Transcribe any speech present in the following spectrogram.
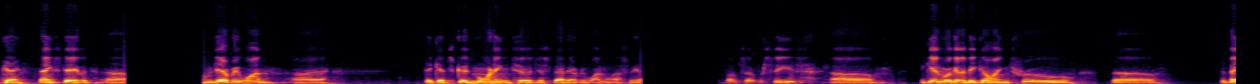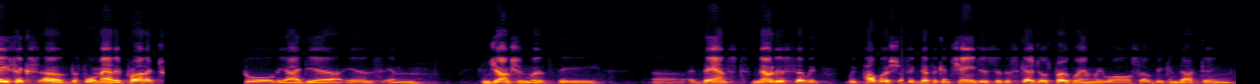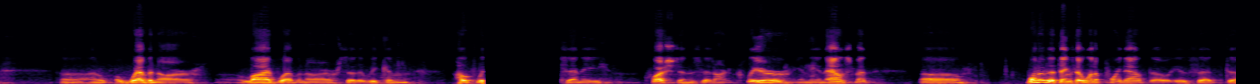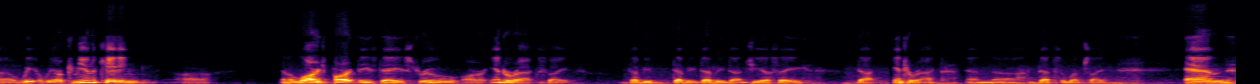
Okay, thanks, David. Uh, welcome to everyone. Uh, I think it's good morning to just about everyone, unless we have folks overseas. Um, again, we're going to be going through the, the basics of the formatted product tool. The idea is in conjunction with the uh, advanced notice that we we publish significant changes to the schedules program. We will also be conducting uh, a, a, webinar, a live webinar, so that we can hopefully address any questions that aren't clear in the announcement. Uh, one of the things I want to point out, though, is that uh, we, we are communicating uh, in a large part these days through our Interact site www.gsa.interact, and uh, that's the website. And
